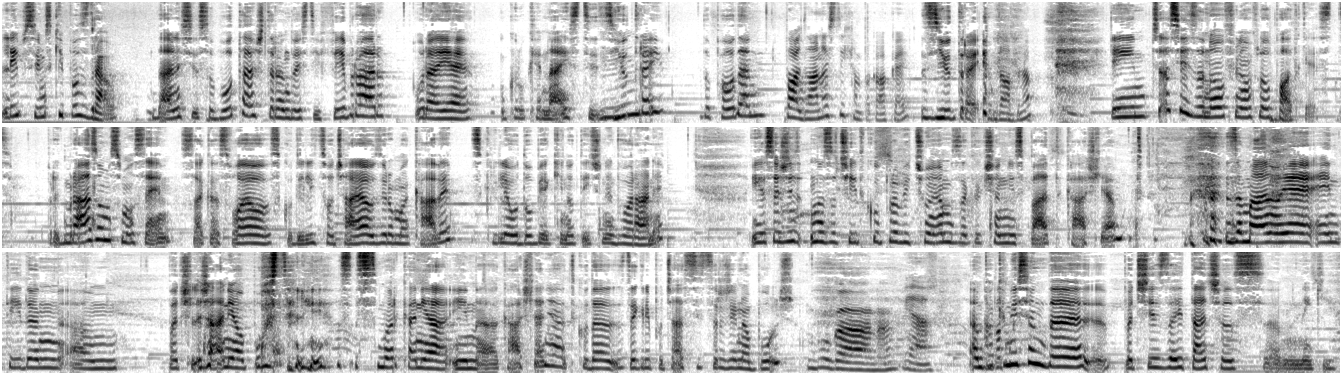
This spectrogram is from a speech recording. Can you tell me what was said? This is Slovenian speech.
Lep simski pozdrav. Danes je sobota, 24. februar, ura je okrog 11. zjutraj, do povdan, Pol dvanajstih, ampak ok, zjutraj. dobro. In čas je za nov Film Flow podcast. Pred mrazom smo se, vsaka svojo skodelico čaja oziroma kave, skrili v obdobje kinotečne dvorane. Jaz se že na začetku upravičujem za kakšen izpad kašlja. za mano je en teden um, pač ležanja v posteli, smrkanja in uh, kašljanja, tako da zdaj gre počasi sicer že na boljš. Boga, ne. Ja. Ampak, Ampak mislim, da pač je zdaj ta čas um, nekih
